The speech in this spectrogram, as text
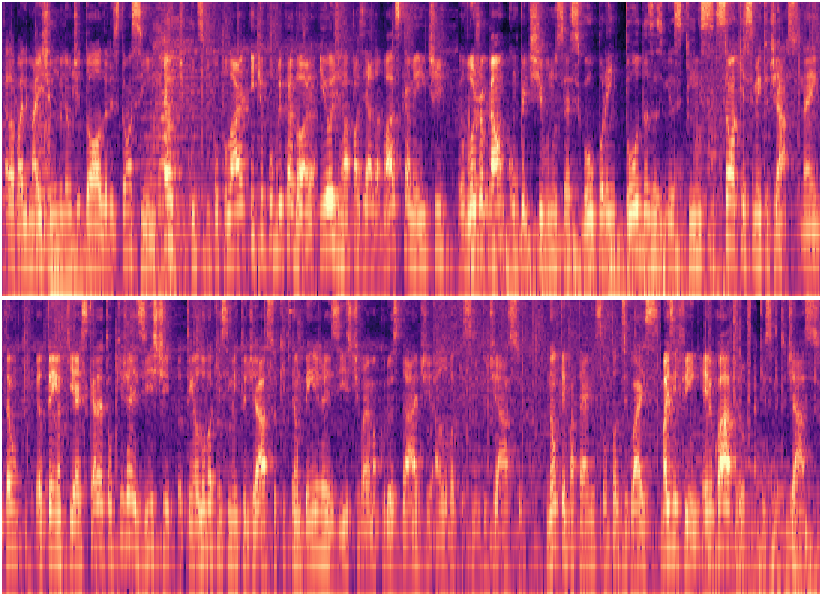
ela vale mais de 1 milhão de dólares. Então, assim, é o tipo de skin popular e que o público adora. E hoje, rapaziada, basicamente, eu vou jogar um competitivo no CSGO, porém todas as minhas skins são aquecimento de aço, né? Então, eu tenho aqui a Skeleton, que já existe. Eu tenho a luva aquecimento de aço, que também já existe. Vai uma curiosidade, a luva aquecimento de aço não tem pattern, são todos iguais. Mas enfim, M4, aquecimento de aço.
